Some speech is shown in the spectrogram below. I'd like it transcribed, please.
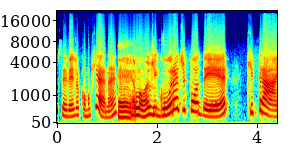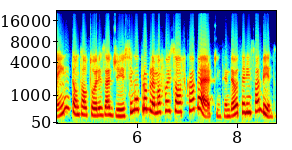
Você veja como que é, né? É, lógico. Figura de poder que traem, então tá autorizadíssimo. O problema foi só ficar aberto, entendeu? Terem sabido.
